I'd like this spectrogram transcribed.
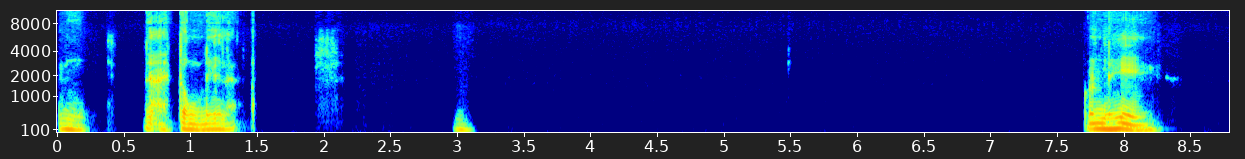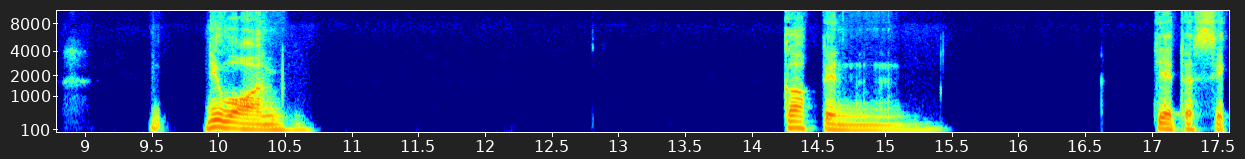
อืมนี่ตรงนี้แหละมันนี่นิวรณ์ก็เป็น เจตสิก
